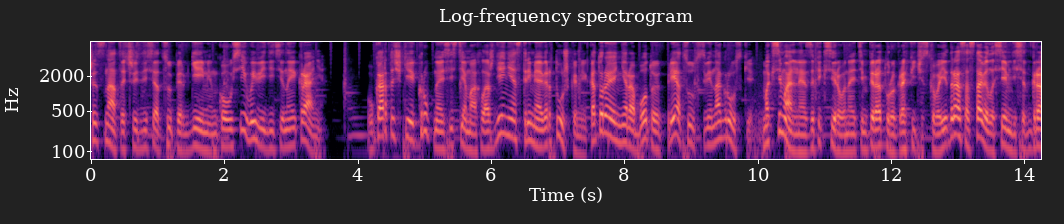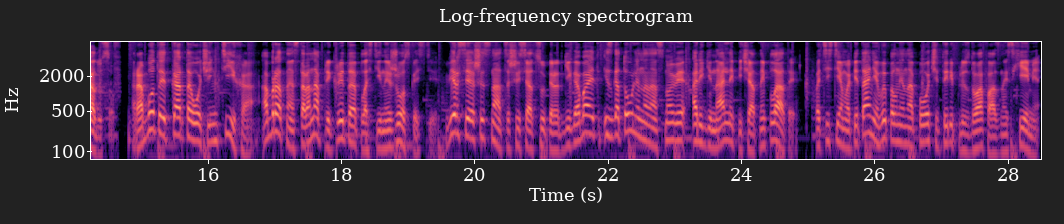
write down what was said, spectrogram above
1660 Super Gaming OC вы видите на экране. У карточки крупная система охлаждения с тремя вертушками, которые не работают при отсутствии нагрузки. Максимальная зафиксированная температура графического ядра составила 70 градусов. Работает карта очень тихо, обратная сторона прикрыта пластиной жесткости. Версия 1660 Super от Gigabyte изготовлена на основе оригинальной печатной платы. Подсистема питания выполнена по 4 плюс 2 фазной схеме.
